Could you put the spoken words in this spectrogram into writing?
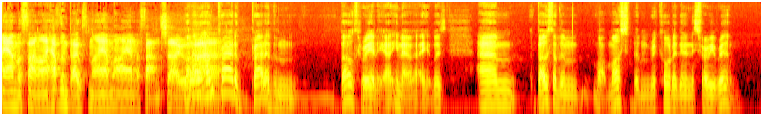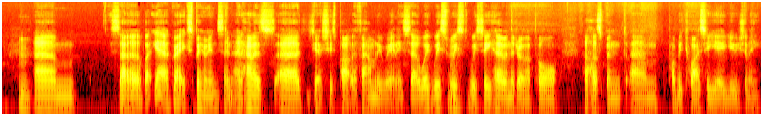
I am a fan. I have them both, and I am I am a fan. So Well, I- I'm uh, proud of proud of them both. Really, Uh, you know, it was um, both of them. Well, most of them recorded in this very room. Um, so, but yeah, a great experience. And, and Hannah's, uh, yeah, she's part of the family really. So we we we, we see her and the drummer Paul, her husband, um, probably twice a year usually.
